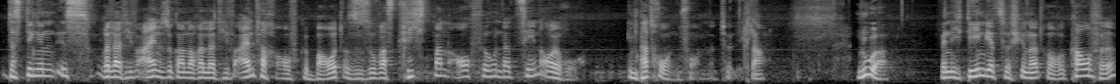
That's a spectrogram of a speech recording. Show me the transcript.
das Ding ist relativ ein, sogar noch relativ einfach aufgebaut. Also sowas kriegt man auch für 110 Euro. In Patronenform natürlich. Klar. Nur, wenn ich den jetzt für 400 Euro kaufe,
